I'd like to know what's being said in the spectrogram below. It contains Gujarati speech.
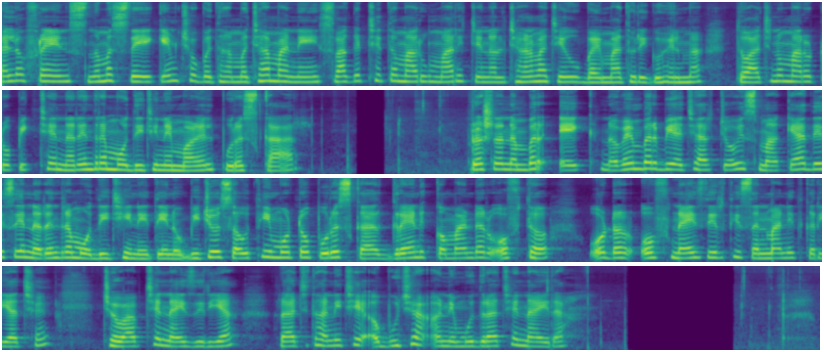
હેલો ફ્રેન્ડ્સ, નમસ્તે. કેમ છો બધા? મજામાં ને? સ્વાગત છે તમારું મારી ચેનલ જાણવા જેવું બાય માધુરી ગોહેલમાં. તો આજનો મારો ટોપિક છે નરેન્દ્ર મોદીજીને મળેલ પુરસ્કાર. પ્રશ્ન નંબર એક, નવેમ્બર બે હજાર ચોવીસમાં કયા દેશે નરેન્દ્ર મોદીજીને તેનો બીજો સૌથી મોટો પુરસ્કાર grand commander of the order of નાઇઝીરથી સન્માનિત કર્યા છે? જવાબ છે નાઇજીરિયા. રાજધાની છે અબુજા અને મુદ્રા છે નાયરા.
